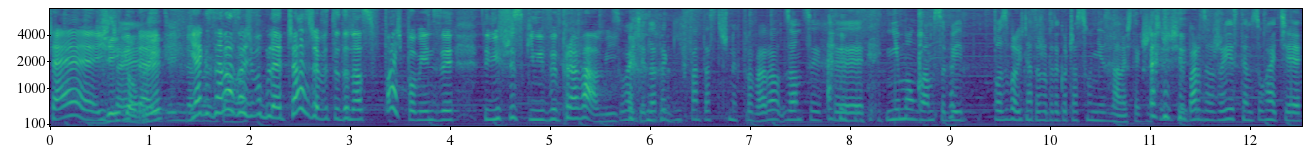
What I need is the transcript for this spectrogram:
Cześć! Dzień Cześć. dobry. Dzień dobry, Jak znalazłaś w ogóle czas, żeby tu do nas wpaść pomiędzy tymi wszystkimi wyprawami? Słuchajcie, dla takich fantastycznych prowadzących e, nie mogłam sobie pozwolić na to, żeby tego czasu nie znaleźć. Także cieszę się bardzo, że jestem, słuchajcie,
